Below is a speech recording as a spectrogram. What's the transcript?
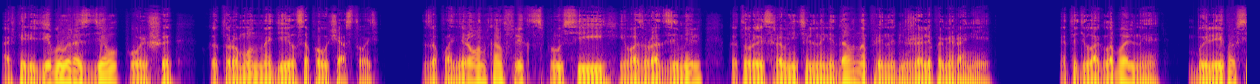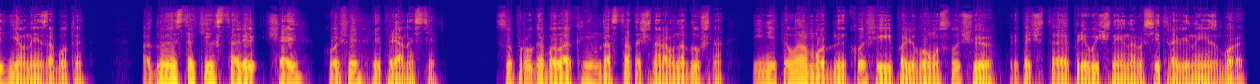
А впереди был раздел Польши — котором он надеялся поучаствовать. Запланирован конфликт с Пруссией и возврат земель, которые сравнительно недавно принадлежали Померании. Это дела глобальные, были и повседневные заботы. Одной из таких стали чай, кофе и пряности. Супруга была к ним достаточно равнодушна и не пила модный кофе и по любому случаю, предпочитая привычные на Руси травяные сборы.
